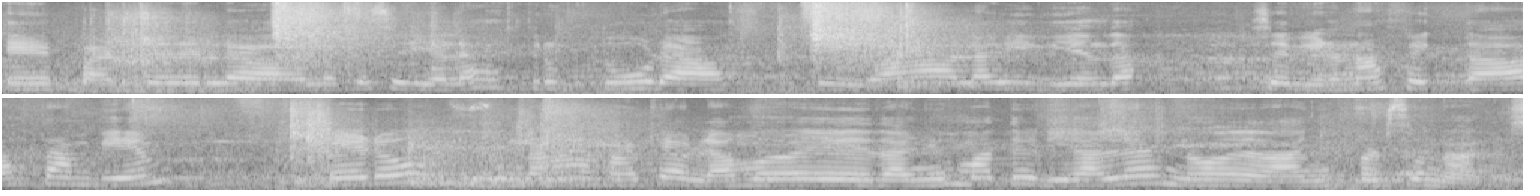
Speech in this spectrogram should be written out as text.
eh, parte de lo que serían las estructuras pegadas a la vivienda se vieron afectadas también, pero nada más que hablamos de daños materiales, no de daños personales.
